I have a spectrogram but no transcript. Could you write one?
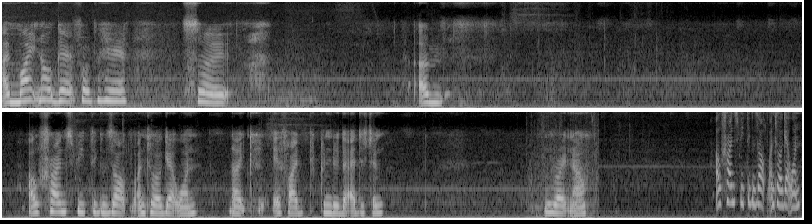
I might not get from here, so um, I'll try and speed things up until I get one, like if I can do the editing right now. I'll try and speed things up until I get one,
